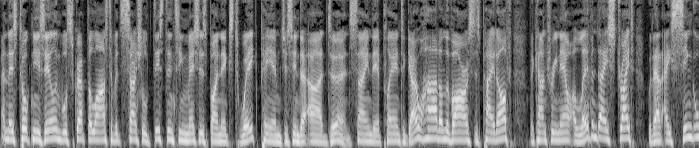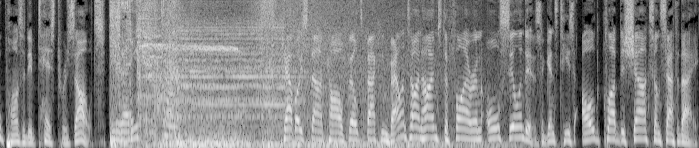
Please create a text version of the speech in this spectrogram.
And there's talk New Zealand will scrap the last of its social distancing measures by next week. PM Jacinda Ardern saying their plan to go hard on the virus has paid off. The country now 11 days straight without a single positive test result. You ready? time. Cowboys star Kyle Feldt's backing Valentine Holmes to fire on all cylinders against his old club, the Sharks, on Saturday.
